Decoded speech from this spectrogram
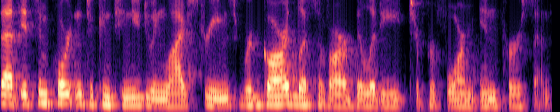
that it's important to continue doing live streams regardless of our ability to perform in person.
